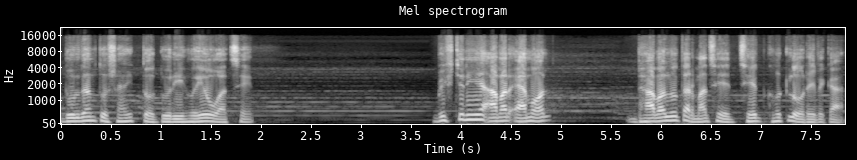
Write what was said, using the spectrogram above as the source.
দুর্দান্ত সাহিত্য তৈরি হয়েও আছে। বৃষ্টি নিয়ে আমার এমন ধাবালতার মাঝে ছেদ ঘটল রেবেকা।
